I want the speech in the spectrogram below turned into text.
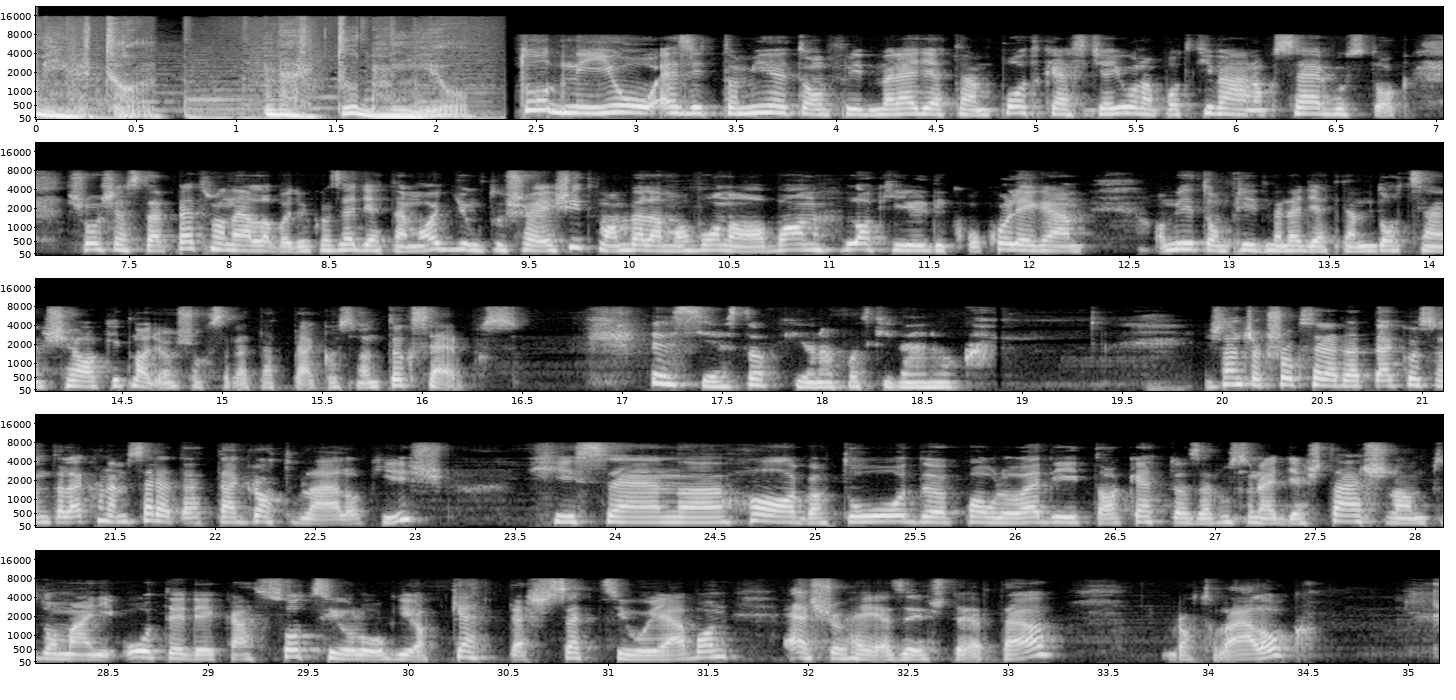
Milton. Mert tudni jó. Tudni jó, ez itt a Milton Friedman Egyetem podcastja. Jó napot kívánok, szervusztok! Sóseszter Petronella vagyok, az egyetem adjunktusa, és itt van velem a vonalban Laki Ildikó kollégám, a Milton Friedman Egyetem docense, akit nagyon sok szeretettel köszöntök. Szervusz! Sziasztok, jó napot kívánok! És nem csak sok szeretettel köszöntelek, hanem szeretettel gratulálok is, hiszen hallgatód Paulo Edith a 2021-es Társadalomtudományi OTDK Szociológia 2-es szekciójában első helyezést ért el. Gratulálok,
